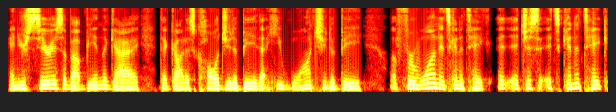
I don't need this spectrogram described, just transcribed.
and you're serious about being the guy that God has called you to be, that He wants you to be, uh, for one, it's going to take, it, it just, it's going to take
